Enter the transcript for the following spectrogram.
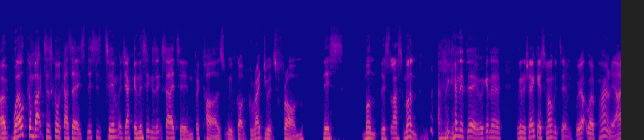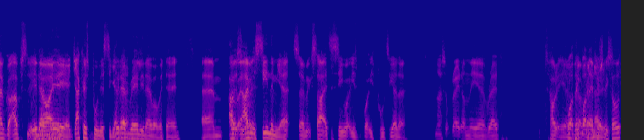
Uh, welcome back to Scorecard X. This is Tim and Jack, and this is exciting because we've got graduates from this month, this last month, and we're gonna do, we're gonna, we're gonna showcase them, aren't we, Tim? We, well, apparently, I've got absolutely We no really- idea. has pulled this together. We don't really know what we're doing. Um, I, I haven't seen them yet, so I'm excited to see what he's what he's pulled together. nice upgrade on the uh, red. Hold it here. what I've they, got what red they officially nose. called?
